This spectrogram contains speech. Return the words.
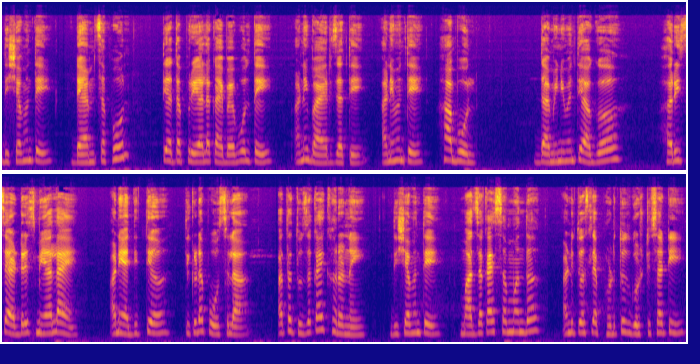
दिशा म्हणते डॅमचा फोन? ती आता प्रियाला काय बाय बोलते? आणि बाहेर जाते. आणि म्हणते हां बोल. दामिनी म्हणते अगं हरीचा ॲड्रेस मिळाला आहे आणि आदित्य तिकडं पोचला आता तुझं काय खरं नाही? दिशा म्हणते माझा काय संबंध? आणि तू असल्या फडतूस गोष्टीसाठी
